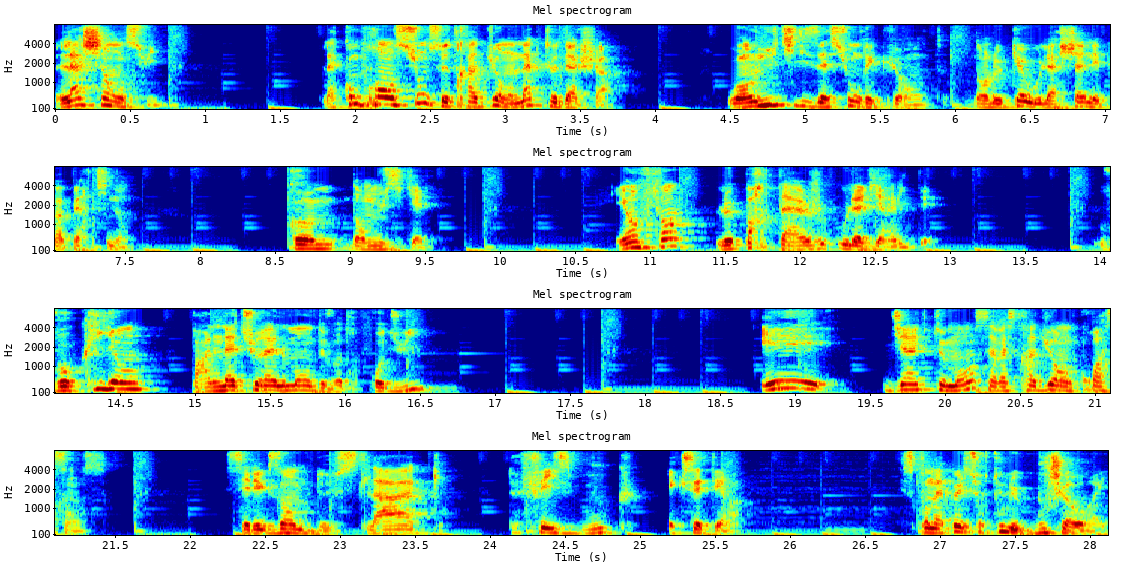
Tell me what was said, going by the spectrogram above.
L'achat ensuite. La compréhension se traduit en acte d'achat ou en utilisation récurrente dans le cas où l'achat n'est pas pertinent, comme dans Musical. Et enfin, le partage ou la viralité. Vos clients parlent naturellement de votre produit et directement, ça va se traduire en croissance. C'est l'exemple de Slack, de Facebook, etc. Ce qu'on appelle surtout le bouche à oreille.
